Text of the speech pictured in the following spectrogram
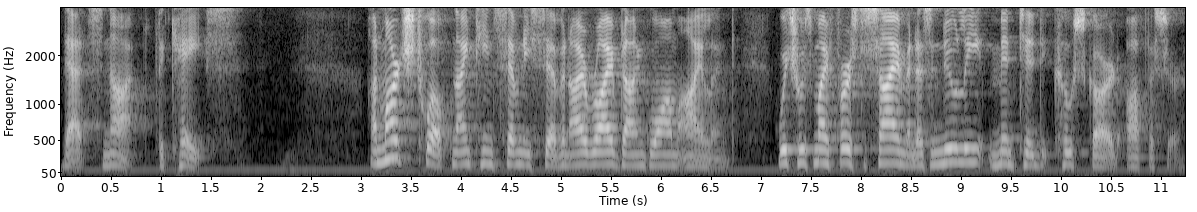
that's not the case. On March 12, 1977, I arrived on Guam Island which was my first assignment as a newly minted Coast Guard officer.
